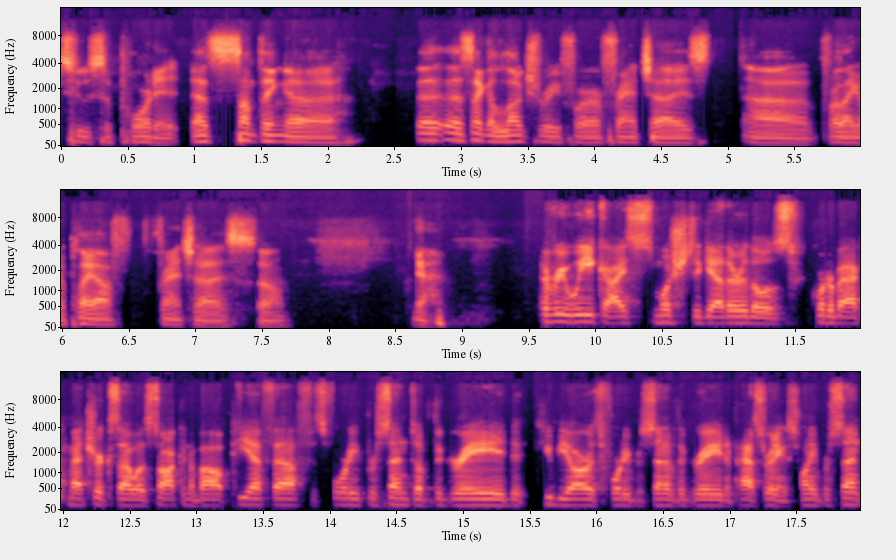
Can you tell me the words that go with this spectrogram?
to support it. That's something. Uh, that's like a luxury for a franchise, uh, for like a playoff franchise. So, yeah. Every week, I smush together those quarterback metrics I was talking about. PFF is 40% of the grade, QBR is 40% of the grade, and pass rating is 20%.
